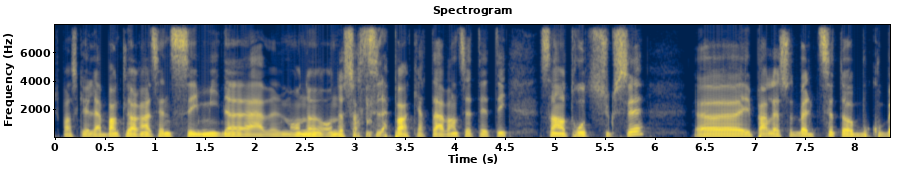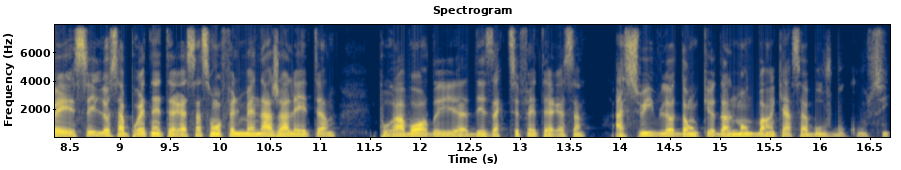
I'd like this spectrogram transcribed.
Je pense que la Banque Laurentienne s'est mis dans, on, a, sorti la pancarte à vente cet été sans trop de succès. Euh, et par la suite, ben, le titre a beaucoup baissé. Là, ça pourrait être intéressant si on fait le ménage à l'interne pour avoir des, euh, actifs intéressants à suivre. Là. Donc, dans le monde bancaire, ça bouge beaucoup aussi.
